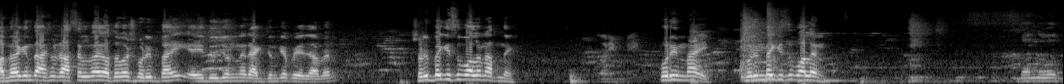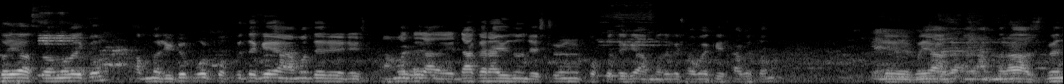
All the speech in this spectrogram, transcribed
আপনারা কিন্তু আসলে রাসেল ভাই অথবা শরীফ ভাই এই দুইজনের একজনকে পেয়ে যাবেন। শরীফ ভাই কিছু বলেন আপনি? করিম ভাই। করিম ভাই করিম ভাই কিছু বলেন। ধন্যবাদ ভাইয়া আসসালামু আলাইকুম। আপনার ইউটিউবের পক্ষ থেকে আমাদের আমাদের ঢাকার আয়োজন রেস্টুরেন্টের পক্ষ থেকে আপনাদেরকে সবাইকে স্বাগতম। ভাইয়া আপনারা আসবেন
